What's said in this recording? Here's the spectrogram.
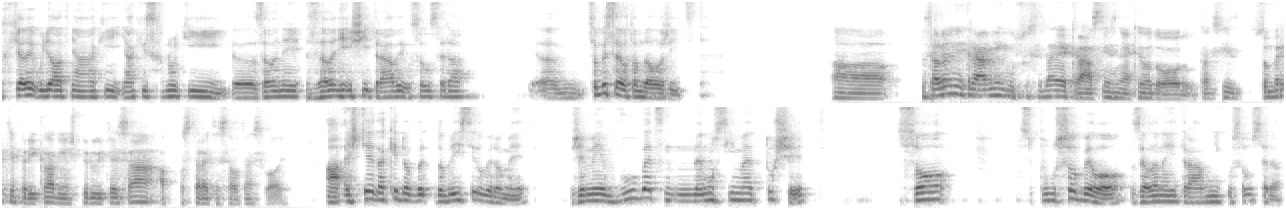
chtěli udělat nějaký, nějaký shrnutí eh, zelený, zelenější trávy u souseda. Co by se o tom dalo říct? Uh, zelený trávník u suseda je krásný z nějakého důvodu, tak si zoberte příklad, inšpirujte se a postarajte se o ten svůj. A ještě je taky dob- dobrý si uvědomit, že my vůbec nemusíme tušit, co způsobilo zelený trávník u souseda.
